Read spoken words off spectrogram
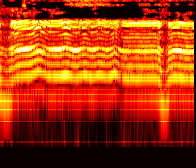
عنها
